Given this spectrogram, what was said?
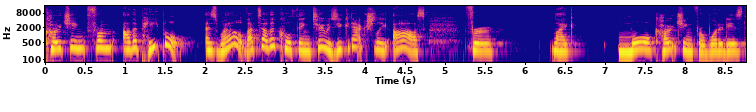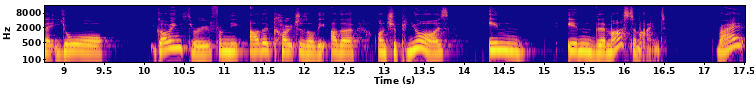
coaching from other people as well. That's the other cool thing too is you can actually ask for like more coaching for what it is that you're going through from the other coaches or the other entrepreneurs in in the mastermind, right?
